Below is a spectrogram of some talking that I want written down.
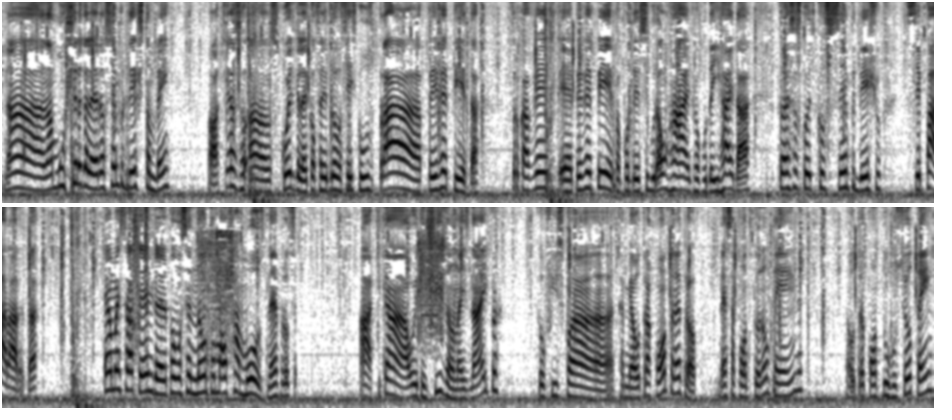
Na, na mochila, galera, eu sempre deixo também, ó, aqui as, as coisas, galera, que eu falei pra vocês que eu uso pra PVP, tá? Trocar v, é, PVP, pra poder segurar um raid, pra poder ir raidar. Então essas coisas que eu sempre deixo separada, tá? É uma estratégia, galera, pra você não tomar o famoso, né? Pra você... Ah, aqui tem a 8x, não, na Sniper Que eu fiz com a, com a minha outra conta, né, tropa? Nessa conta que eu não tenho ainda A outra conta do Russo eu tenho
